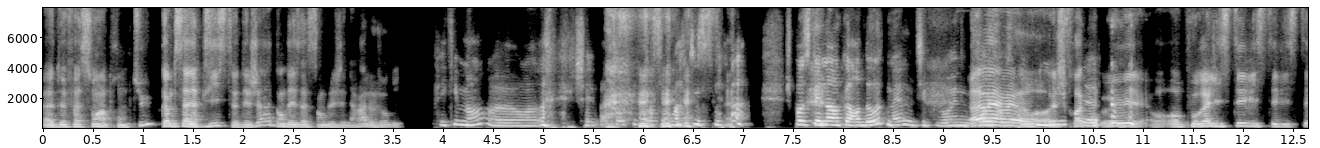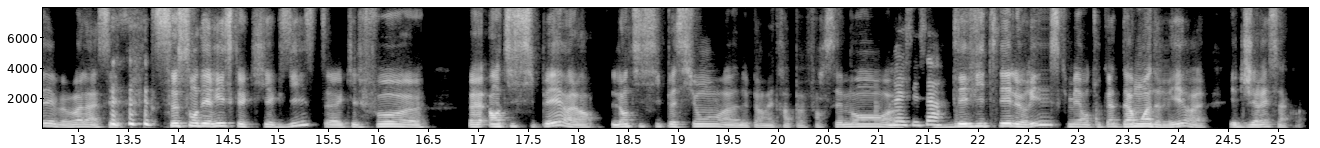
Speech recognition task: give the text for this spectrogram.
euh, de façon impromptue, comme ça existe déjà dans des assemblées générales aujourd'hui. Effectivement, je ne savais pas forcément tout ça. Je pense qu'il y en a encore d'autres, même. Tu pourrais ah ouais, ouais, je crois que, oui, on pourrait lister, lister, lister. Mais voilà, ce sont des risques qui existent, qu'il faut euh, anticiper. Alors, l'anticipation euh, ne permettra pas forcément euh, d'éviter le risque, mais en tout cas d'amoindrir et de gérer ça. Quoi.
